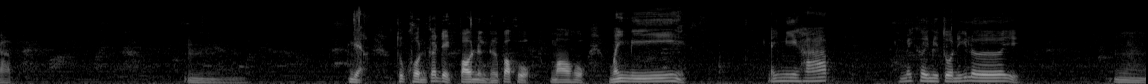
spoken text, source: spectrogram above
ครับอืมเนี่ยทุกคนก็เด็กป .1 ถึงป .6 ม .6 ไม่มี ไม่มีครับ ไม่เคยมีตัวนี้เลย อืม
